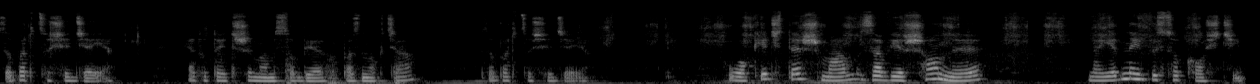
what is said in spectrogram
zobacz, co się dzieje. Ja tutaj trzymam sobie paznokcia. Zobacz, co się dzieje. Łokieć też mam zawieszony na jednej wysokości.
